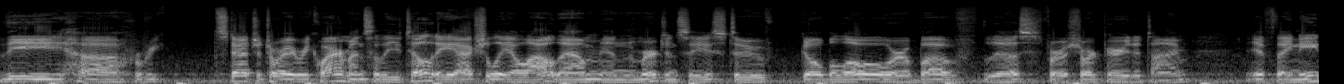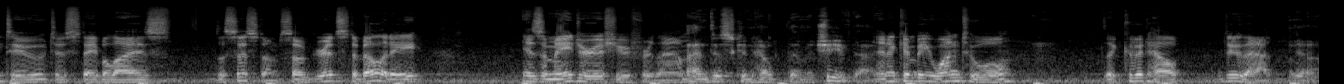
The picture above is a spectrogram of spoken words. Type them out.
the uh, re- statutory requirements of the utility actually allow them in emergencies to go below or above this for a short period of time if they need to to stabilize the system. So grid stability is a major issue for them. And this can help them achieve that. And it can be one tool that could help do that. Yeah.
